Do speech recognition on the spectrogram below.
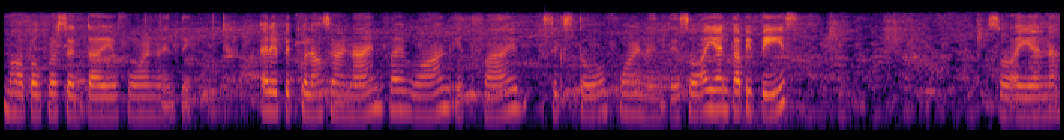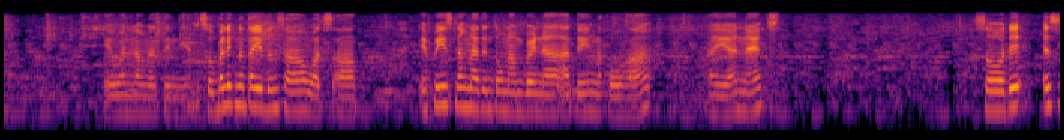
makapag-proceed tayo 490. I-repeat ko lang, 0951-85-62-490. So, ayan, copy-paste. So, ayan na. Ewan lang natin yan. So, balik na tayo dun sa WhatsApp. I-paste lang natin tong number na ating nakuha. Ayan, next. So, di, is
